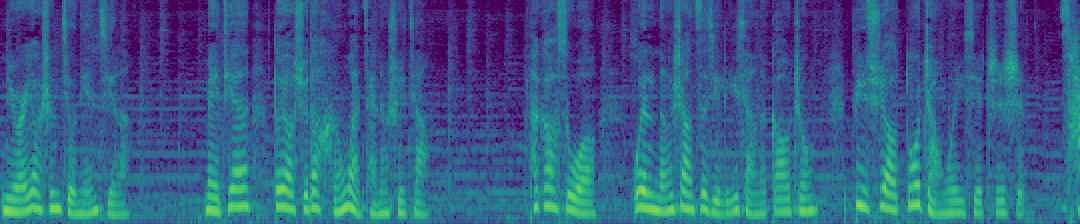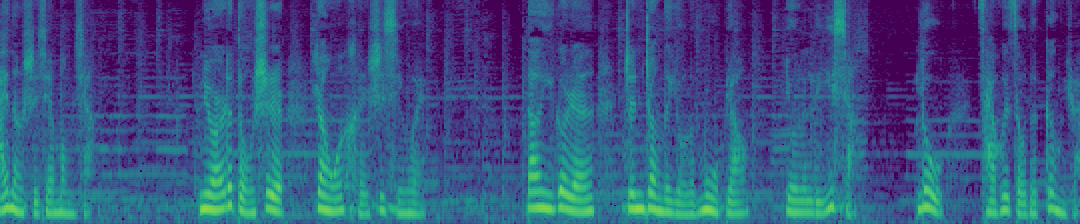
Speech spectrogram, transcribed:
女儿要升九年级了，每天都要学到很晚才能睡觉。她告诉我，为了能上自己理想的高中，必须要多掌握一些知识，才能实现梦想。女儿的懂事让我很是欣慰。当一个人真正的有了目标，有了理想，路。才会走得更远。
